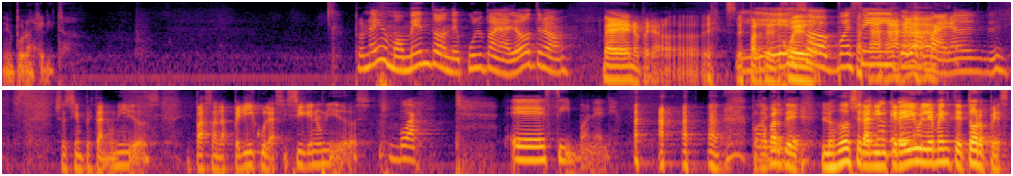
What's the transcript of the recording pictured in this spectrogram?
mi pobre angelito. Pero no hay un momento donde culpan al otro. Bueno, pero es, parte del eso, juego. pues sí, pero bueno. Ellos siempre están unidos. Pasan las películas y siguen unidos. Buah. Eh, sí, ponele. Porque aparte, los dos eran no increíblemente torpes.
